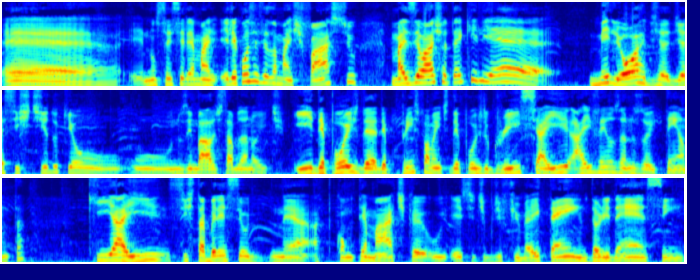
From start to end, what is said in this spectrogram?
é, não sei se ele é mais. Ele é com certeza mais fácil, mas eu acho até que ele é melhor de, de assistir do que o, o Nos Embalos de Sábado à Noite. E depois, de, de, principalmente depois do Grease, aí, aí vem os anos 80, que aí se estabeleceu né, como temática esse tipo de filme. Aí tem Dirty Dancing,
